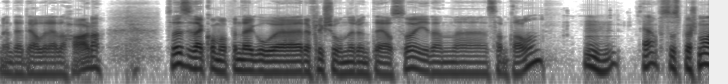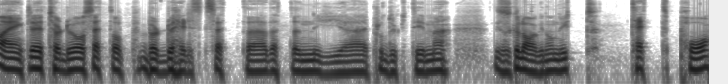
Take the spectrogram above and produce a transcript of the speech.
med det de allerede har. Da. Så det syns jeg kom opp en del gode refleksjoner rundt det også i den uh, samtalen. Mm -hmm. Ja, Så spørsmålet er egentlig tør du å sette opp, bør du helst sette dette nye produktteamet, de som skal lage noe nytt, tett på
